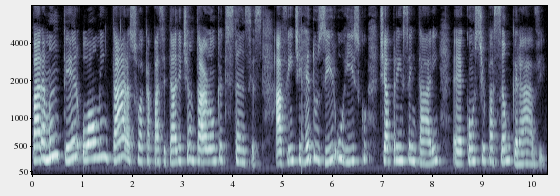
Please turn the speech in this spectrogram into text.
para manter ou aumentar a sua capacidade de andar longas distâncias, a fim de reduzir o risco de apresentarem é, constipação grave.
